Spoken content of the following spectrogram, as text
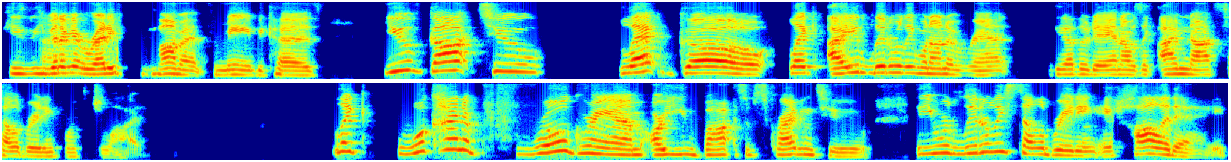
He's he better get Um, ready for the comment for me because you've got to let go. Like I literally went on a rant the other day and I was like, I'm not celebrating Fourth of July. Like, what kind of program are you subscribing to that you were literally celebrating a holiday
